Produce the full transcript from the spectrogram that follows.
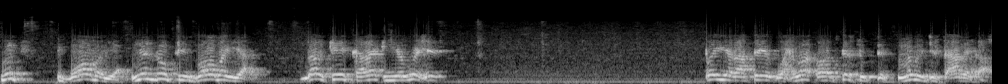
dhulkii boobaya nin dhulkii boobaya dalkii kale iyo wixii. Ba yaraatay waxba ood ka sugtay maba jirta arrinkaas.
